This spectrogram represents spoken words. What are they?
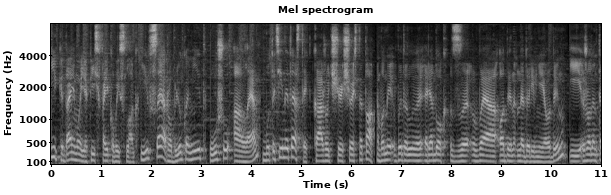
і кидаємо якийсь фейковий слаг. І все, роблю коміт, пушу, але мутаційні тести кажуть, що щось не так. Вони видалили рядок з VA1 не дорівнює 1, і жоден тест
